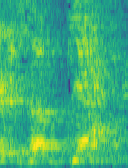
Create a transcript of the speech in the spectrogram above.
Years of death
